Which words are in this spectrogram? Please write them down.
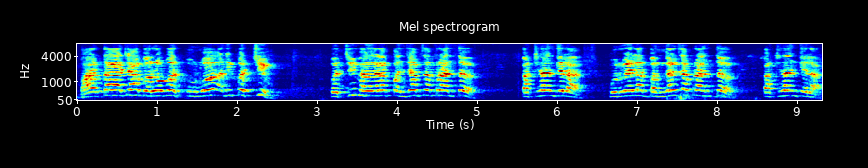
भारताच्या बरोबर पूर्व आणि पश्चिम. पश्चिम भागाला पंजाबचा प्रांत पाकिस्तान केला. पूर्वेला बंगालचा प्रांत पाकिस्तान केला.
